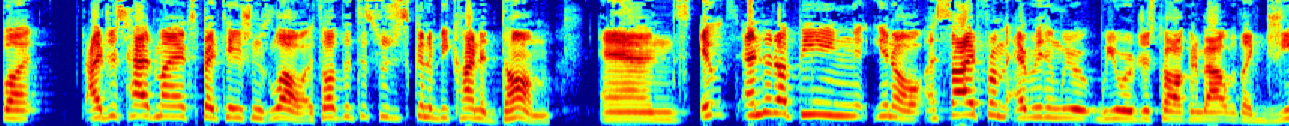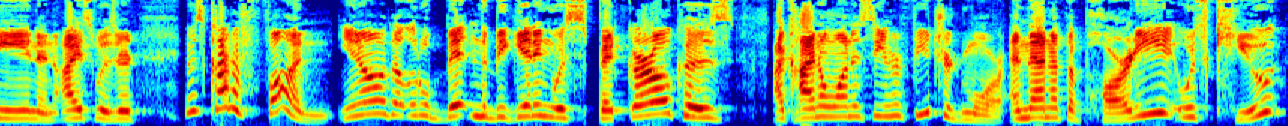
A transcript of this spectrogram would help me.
but I just had my expectations low. I thought that this was just going to be kind of dumb, and it ended up being, you know, aside from everything we were, we were just talking about with like Jean and Ice Wizard, it was kind of fun. You know, that little bit in the beginning with Spit Girl because I kind of want to see her featured more. And then at the party, it was cute.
